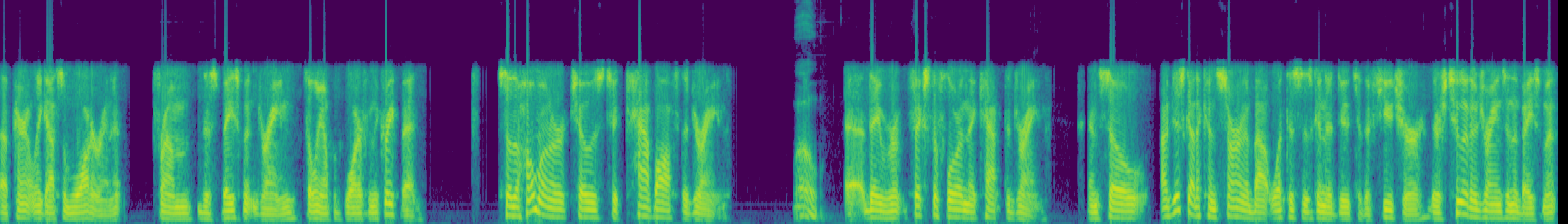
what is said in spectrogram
apparently got some water in it from this basement drain filling up with water from the creek bed. So the homeowner chose to cap off the drain. Whoa. Uh, they re- fixed the floor and they capped the drain. And so I've just got a concern about what this is going to do to the future. There's two other drains in the basement,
